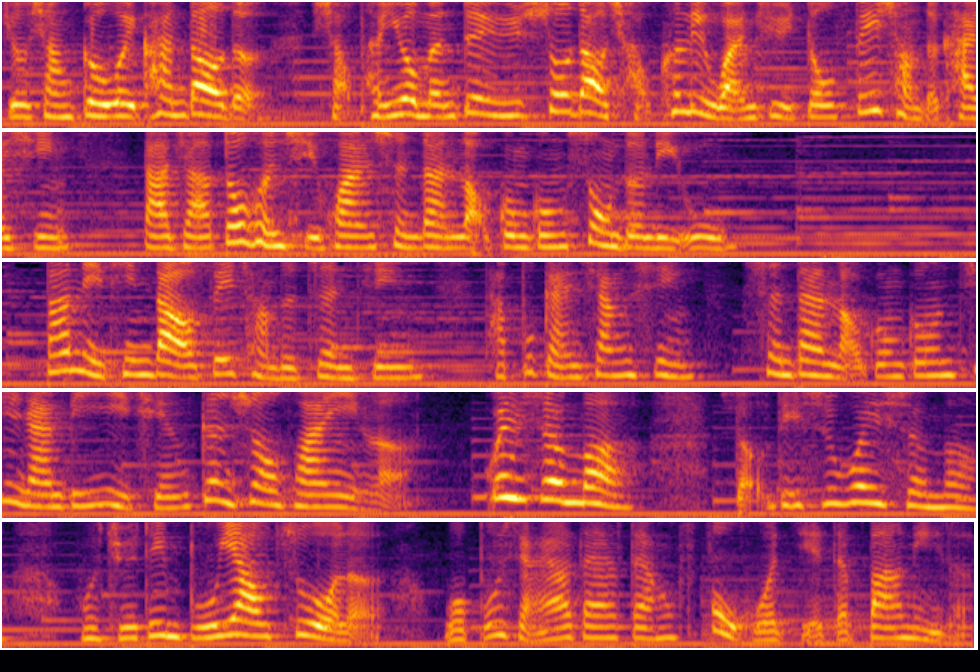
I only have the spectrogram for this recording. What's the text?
就像各位看到的，小朋友们对于收到巧克力玩具都非常的开心，大家都很喜欢圣诞老公公送的礼物。邦妮听到，非常的震惊，他不敢相信，圣诞老公公竟然比以前更受欢迎了。为什么？到底是为什么？我决定不要做了，我不想要再当复活节的邦尼了，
